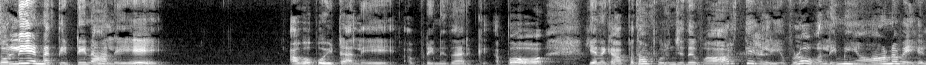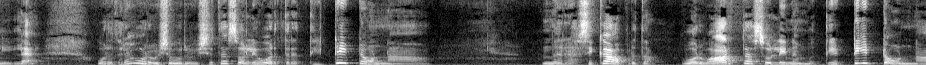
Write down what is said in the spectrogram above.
சொல்லி என்னை திட்டினாலே அவள் போயிட்டாளே அப்படின்னு தான் இருக்குது அப்போது எனக்கு அப்போ தான் புரிஞ்சுது வார்த்தைகள் எவ்வளோ வலிமையானவைகள் இல்லை. ஒரு தடவை ஒரு விஷயம் ஒரு விஷயத்த சொல்லி ஒருத்தரை திட்டிட்டோன்னா இந்த ரசிகா அப்படி தான் ஒரு வார்த்தை சொல்லி நம்ம திட்டிட்டோன்னா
